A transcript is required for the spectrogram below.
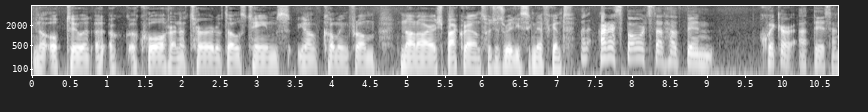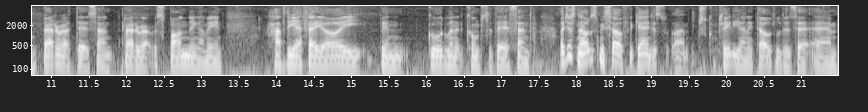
you know, up to a, a, a quarter and a third of those teams, you know, coming from non Irish backgrounds, which is really significant. And are there sports that have been quicker at this and better at this and better at responding? I mean, have the FAI been good when it comes to this? And I just noticed myself again, just um, just completely anecdotal. There's a um,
